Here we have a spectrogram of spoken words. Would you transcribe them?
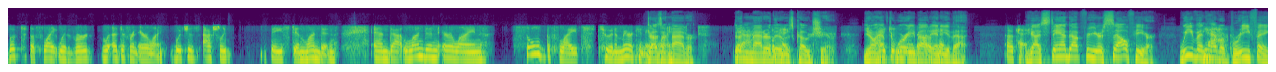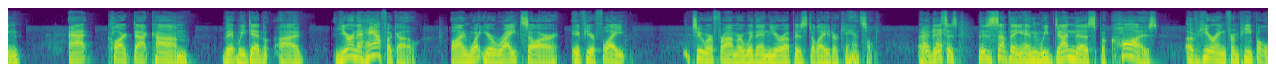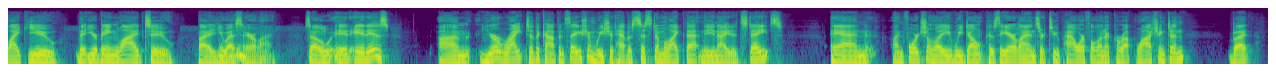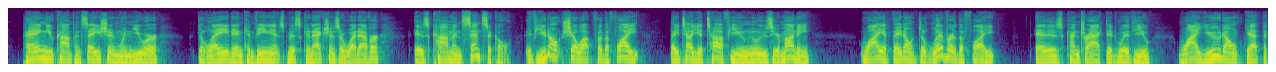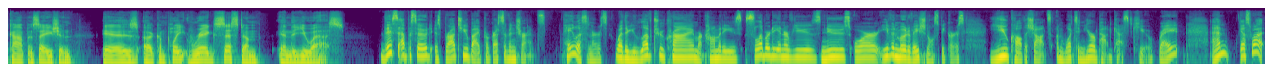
booked the flight with Vir- a different airline, which is actually based in London, and that London airline sold the flight to an American airline. Doesn't airline. matter. Doesn't Yeah, matter that it was code share. You don't I have to worry about any of that. Okay. You guys stand up for yourself here. We even have a briefing at clark.com that we did a year and a half ago on what your rights are if your flight to or from or within Europe is delayed or canceled. I mean, This is this is something, and we've done this because of hearing from people like you that you're being lied to by a U.S. airline. So it, it is um, your right to the compensation. We should have a system like that in the United States. And unfortunately, we don't because the airlines are too powerful in a corrupt Washington. But paying you compensation when you were delayed, inconvenience, misconnections, or whatever is commonsensical. If you don't show up for the flight, they tell you tough, you lose your money. Why, if they don't deliver the flight as contracted with you, why you don't get the compensation is a complete rigged system in the U.S. This episode is brought to you by Progressive Insurance. Hey, listeners, whether you love true crime or comedies, celebrity interviews, news, or even motivational speakers, you call the shots on what's in your podcast queue, right? And guess what?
